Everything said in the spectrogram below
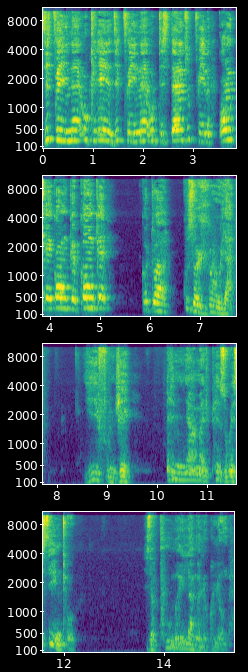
Zigcine uclean zigcine udistance ugcine konke konke konke. Kodwa kuzodlula yifu nje elimnyama eliphezulu kwesinto lizophuma ilanga lokulunga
